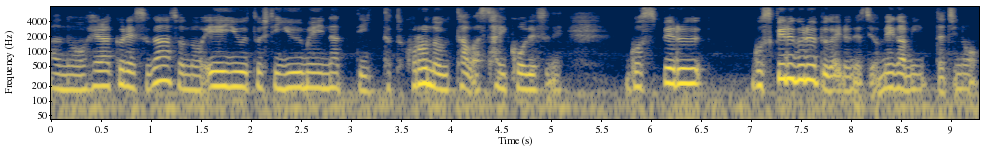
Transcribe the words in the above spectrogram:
あのヘラクレスがその英雄として有名になっていったところの歌は最高ですね。ゴスペルゴスペルグループがいるんですよ女神たちの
